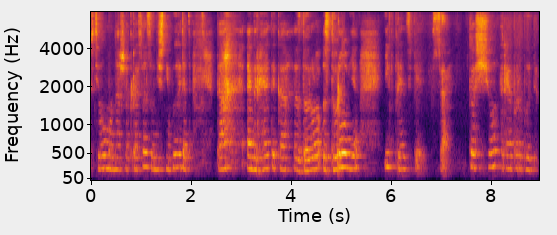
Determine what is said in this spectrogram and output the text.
в цілому наша краса, зовнішній вигляд та енергетика, здоров'я і, в принципі, все. То що треба робити?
